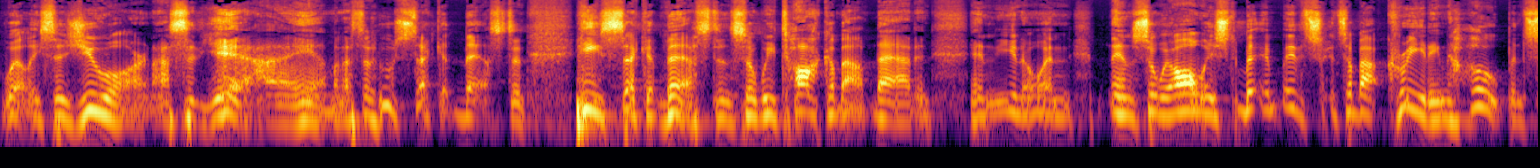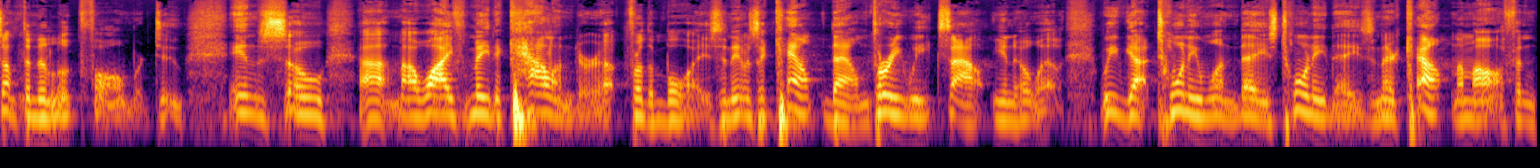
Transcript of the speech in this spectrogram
Well he says you are. And i said yeah i am. And i said who's second best? And he's second best. And so we talk about that and and you know and and so we always it's, it's creating hope and something to look forward to. And so uh, my wife made a calendar up for the boys, and it was a countdown three weeks out. You know, well, we've got 21 days, 20 days, and they're counting them off and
